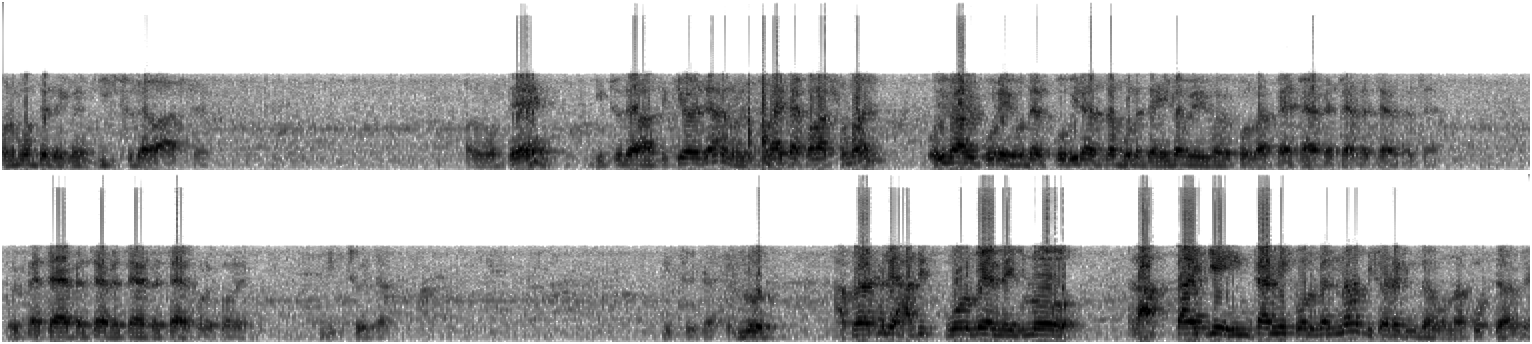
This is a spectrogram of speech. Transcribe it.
ওর মধ্যে দেখবেন গিট্টু দেওয়া আছে। ওর মধ্যে গিট্টু দেওয়া আছে, কি হয় জানেন ওই ঢালাইটা করার সময় ওইভাবে করে, ওদের কবিরাজরা বলে দেয়, এইভাবে এইভাবে করবা পেঁচা পেঁচা পেঁচা পেঁচা ওই পেঁচা পেঁচা পেঁচা পেঁচা করে করে গিচ্ছু এটা। এটা এগুলো আপনারা খালি হাদিস পড়বেন এগুলো রাস্তায় গিয়ে ইন্টারনি করবেন না বিষয়টা কিন্তু এমন না করতে হবে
